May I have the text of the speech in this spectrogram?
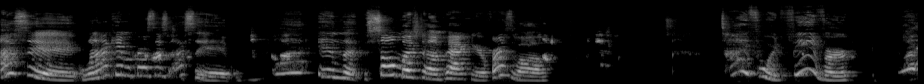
I said, when I came across this, I said, what in the. So much to unpack here. First of all, typhoid fever? What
